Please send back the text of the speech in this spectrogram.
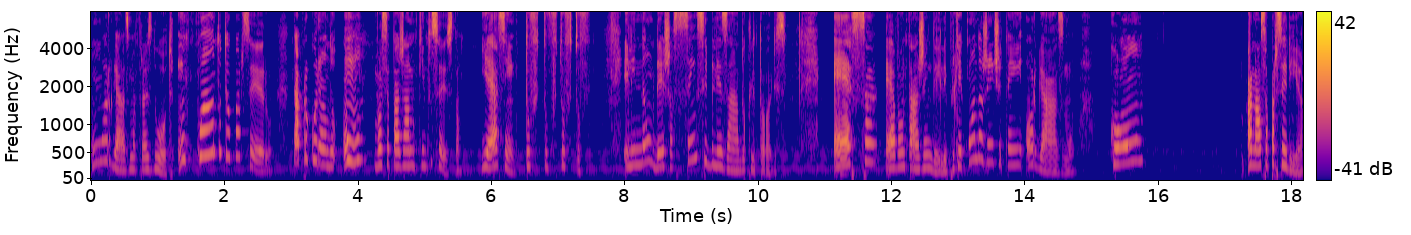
um orgasmo atrás do outro. Enquanto teu parceiro está procurando um, você está já no quinto sexto. E é assim, tuf, tuf, tuf, tuf. Ele não deixa sensibilizado o clitóris. Essa é a vantagem dele. Porque quando a gente tem orgasmo com a nossa parceria,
